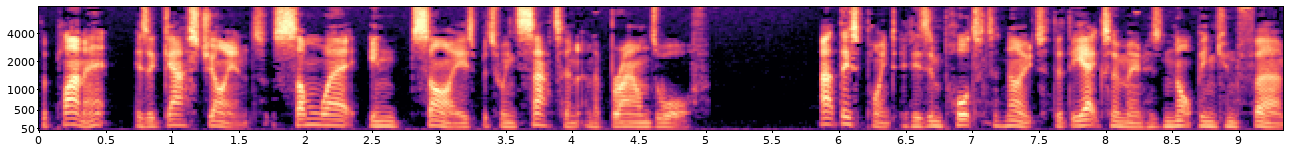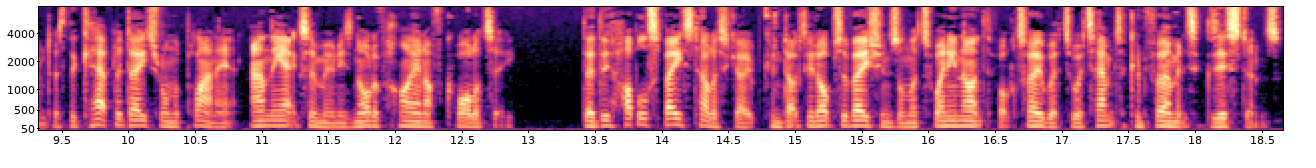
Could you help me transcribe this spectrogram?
The planet is a gas giant somewhere in size between Saturn and a brown dwarf. At this point, it is important to note that the exomoon has not been confirmed as the Kepler data on the planet and the exomoon is not of high enough quality. Though the Hubble Space Telescope conducted observations on the 29th of October to attempt to confirm its existence,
